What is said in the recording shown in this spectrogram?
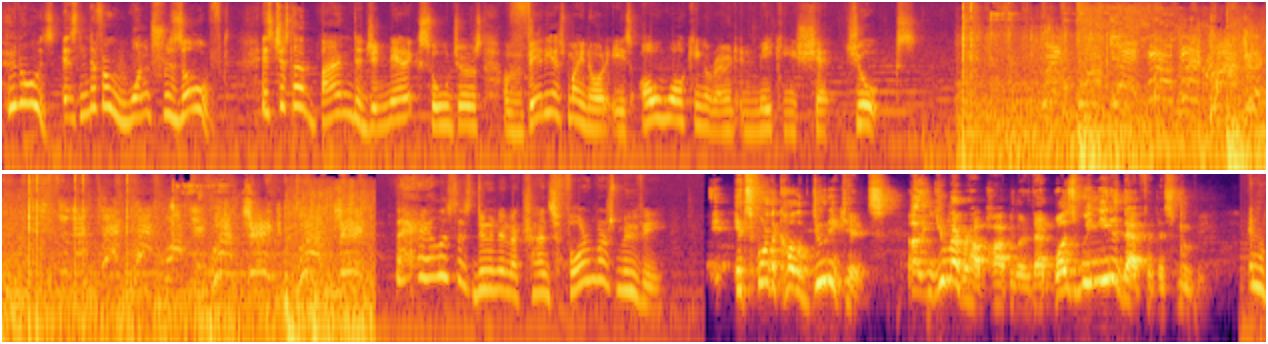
Who knows? It's never once resolved. It's just a band of generic soldiers of various minorities all walking around and making shit jokes. Pocket! Black pocket! Ten pocket! Left cheek! Left cheek! The hell is this doing in a Transformers movie? It's for the Call of Duty kids. Uh, you remember how popular that was? We needed that for this movie. And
